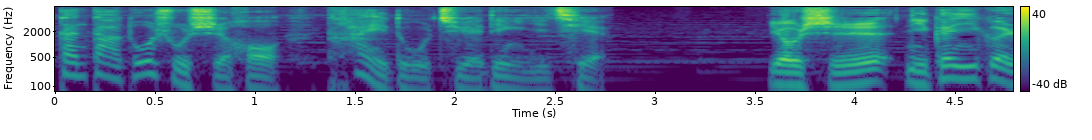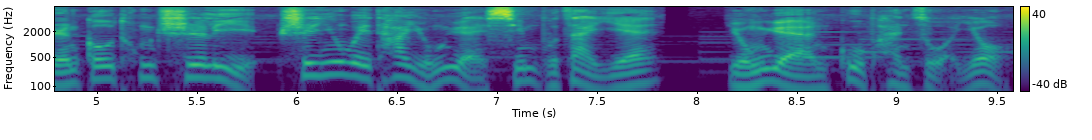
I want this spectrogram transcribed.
但大多数时候态度决定一切。有时你跟一个人沟通吃力，是因为他永远心不在焉，永远顾盼左右。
